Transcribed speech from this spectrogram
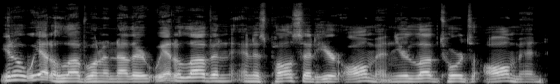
you know, we had to love one another. We had to love, and, and as Paul said here, all men, your love towards all men.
